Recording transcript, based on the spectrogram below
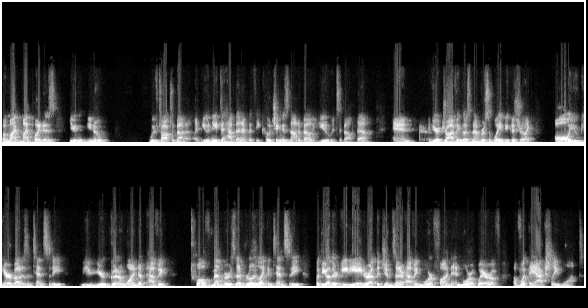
But my, my point is, you, you know, we've talked about it. Like you need to have that empathy. Coaching is not about you, it's about them. And if you're driving those members away because you're like, all you care about is intensity, you, you're going to wind up having 12 members that really like intensity, but the other 88 are at the gyms that are having more fun and more aware of, of what they actually want.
